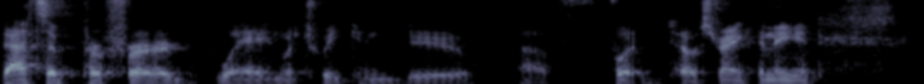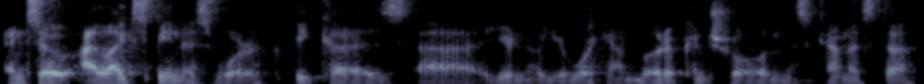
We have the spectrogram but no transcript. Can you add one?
that's a preferred way in which we can do uh, foot and toe strengthening and and so i like spina's work because uh, you know you're working on motor control and this kind of stuff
